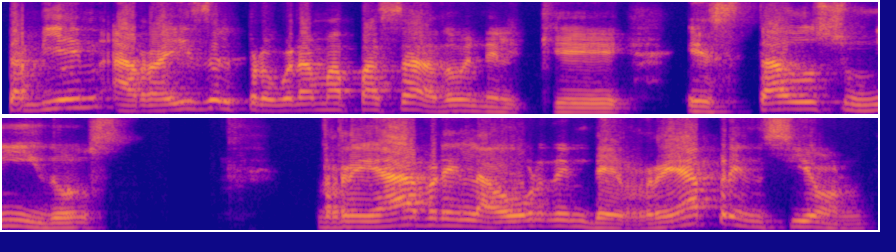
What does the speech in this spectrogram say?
También a raíz del programa pasado en el que Estados Unidos reabre la orden de reaprensión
